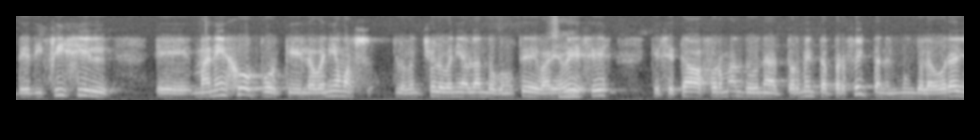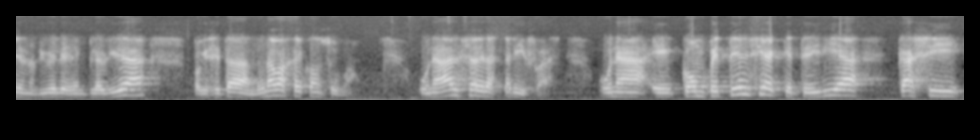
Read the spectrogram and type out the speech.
de, difícil manejo porque lo veníamos, yo lo venía hablando con ustedes varias veces, que se estaba formando una tormenta perfecta en el mundo laboral y en los niveles de empleabilidad, porque se está dando una baja de consumo, una alza de las tarifas, una eh, competencia que te diría casi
